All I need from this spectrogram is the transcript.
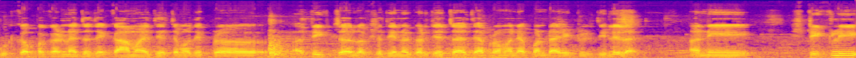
गुटखा पकडण्याचं जे काम आहे त्याच्यामध्ये प्र अधिकचं लक्ष देणं गरजेचं आहे. त्याप्रमाणे आपण डायरेक्टिव्ह दिलेलं आहे. आणि स्ट्रिक्टली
